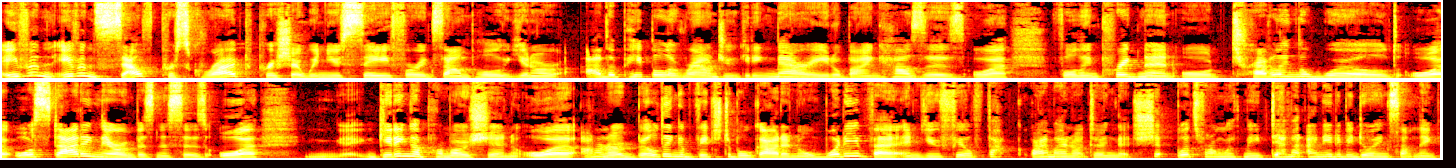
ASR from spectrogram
even even self-prescribed pressure when you see for example you know other people around you getting married or buying houses or falling pregnant or traveling the world or or starting their own businesses or getting a promotion or I don't know building a vegetable garden or whatever and you feel fuck why am I not doing that? Shit what's wrong with me? Damn it I need to be doing something.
